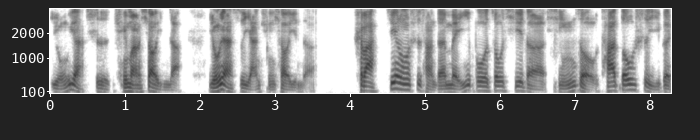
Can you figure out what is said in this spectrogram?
永远是群盲效应的，永远是羊群效应的。是吧？金融市场的每一波周期的行走，它都是一个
